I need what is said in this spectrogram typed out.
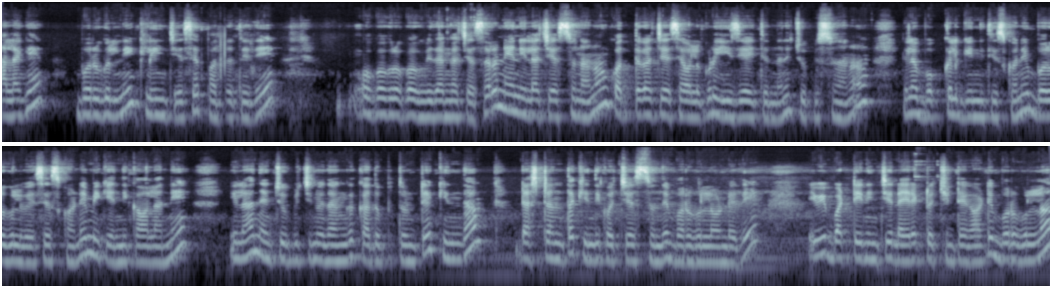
అలాగే బొరుగుల్ని క్లీన్ చేసే పద్ధతి ఇది ఒక్కొక్కరు ఒక్కొక్క విధంగా చేస్తారు. నేను ఇలా చేస్తున్నాను. కొత్తగా చేసే వాళ్ళకి కూడా ఈజీ అవుతుందని చూపిస్తున్నాను. ఇలా బొక్కలు గిన్నె తీసుకొని బొరుగులు వేసేసుకోండి. మీకు ఎన్ని కావాలని ఇలా నేను చూపించిన విధంగా కదుపుతుంటే కింద డస్ట్ అంతా కిందికి వచ్చేస్తుంది బొరుగుల్లో ఉండేది. ఇవి బట్టి నుంచి డైరెక్ట్ వచ్చింటాయి కాబట్టి బొరుగుల్లో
